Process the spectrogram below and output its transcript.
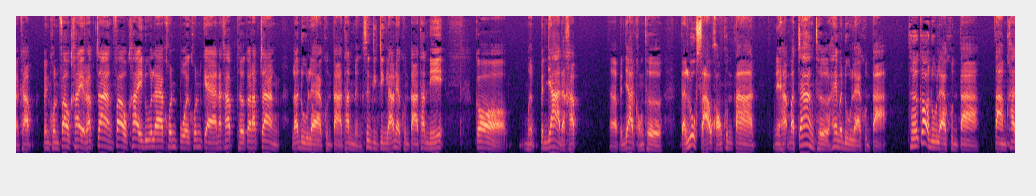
นะครับ เป็นคนเฝ้าไข้รับจ้าง เฝ้าไข้ดูแลคนป่วยคนแก่นะครับ เธอก็รับจ้างและดูแลคุณตาท่านหนึ่ง ซึ่งจริง ๆ แล้วเนี่ยคุณตาท่านนี้ ก็เหมือนเป็นญาตินะครับเป็นญาติของเธอ แต่ลูกสาวของคุณตาเนี่ยฮะมาจ้างเธอให้มาดูแลคุณตา เธอก็ดูแลคุณตาตามค่า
